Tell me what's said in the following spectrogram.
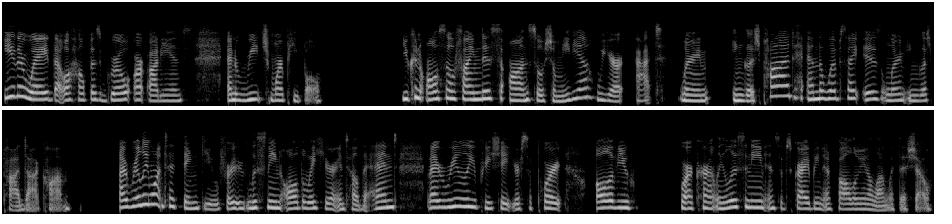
Either way, that will help us grow our audience and reach more people. You can also find us on social media. We are at Learn English Pod, and the website is learnenglishpod.com. I really want to thank you for listening all the way here until the end. And I really appreciate your support, all of you who are currently listening and subscribing and following along with this show.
